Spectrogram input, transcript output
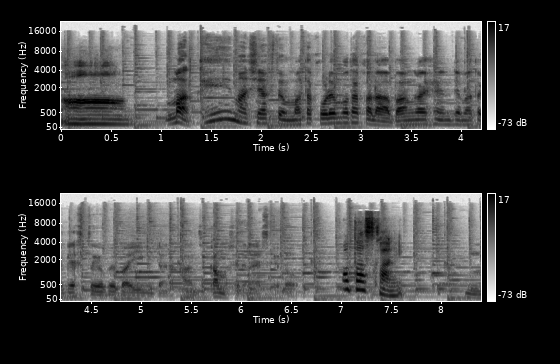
ああまあテーマしなくてもまたこれもだから番外編でまたゲスト呼べばいいみたいな感じかもしれないですけど、あ確かに。うん。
